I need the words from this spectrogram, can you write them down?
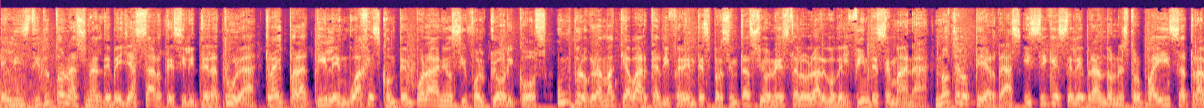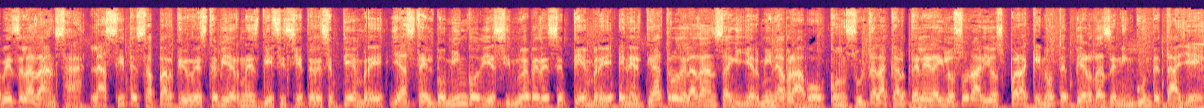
El Instituto Nacional de Bellas Artes y Literatura trae para ti lenguajes contemporáneos y folclóricos, un programa que abarca diferentes presentaciones a lo largo del fin de semana. No te lo pierdas y sigue celebrando nuestro país a través de la danza. Las citas a partir de este viernes 17 de septiembre y hasta el domingo 19 de septiembre en el Teatro de la Danza Guillermina Bravo. Consulta la cartelera y los horarios para que no te pierdas de ningún detalle.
